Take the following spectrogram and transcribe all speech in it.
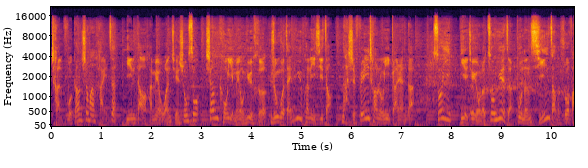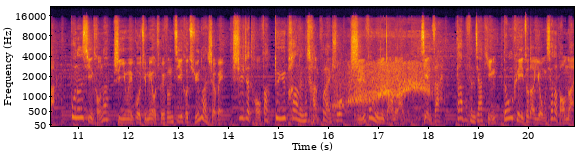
产妇刚生完孩子，阴道还没有完全收缩，伤口也没有愈合。如果在浴盆里洗澡，那是非常容易感染的，所以也就有了坐月子不能洗澡的说法。不能洗头呢，是因为过去没有吹风机和取暖设备，湿着头发对于怕冷的产妇来说十分容易着凉。现在大部分家庭都可以做到有效的保暖，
